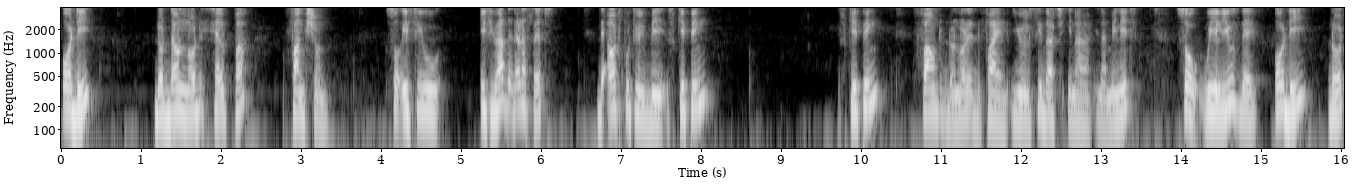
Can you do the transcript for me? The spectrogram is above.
od.download helper function. So if you if you have the dataset, the output will be skipping skipping found downloaded file. You will see that in a in a minute. So we'll use the od dot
